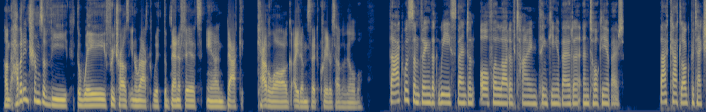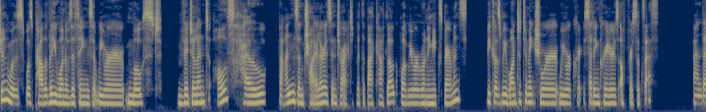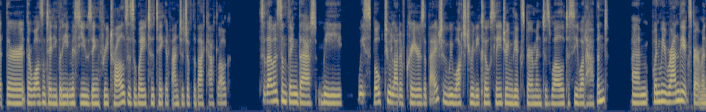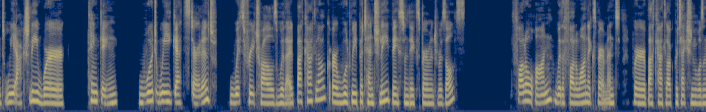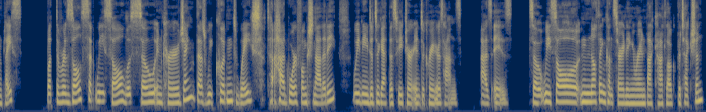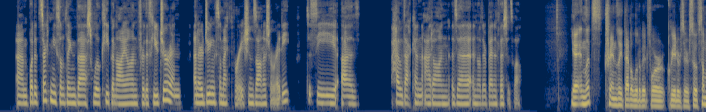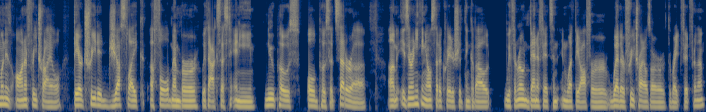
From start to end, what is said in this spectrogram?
Um, how about in terms of the the way free trials interact with the benefits and back catalog items that creators have available? That was something that we spent an awful lot of time thinking about and talking about. Back catalog protection was was probably one of the things that we were most vigilant of how fans and trialers interacted with the back catalog while we were running experiments because we wanted to make sure we were cre- setting creators up for success and that there there wasn't anybody misusing free trials as a way to take advantage of the back catalog. So that was something that we we spoke to a lot of creators about and we watched really closely during the experiment as well to see what happened. Um, when we ran the experiment, we actually were thinking, would we get started with free trials without back catalog, or would we potentially, based on the experiment results, follow on with a follow on experiment where back catalog protection was in place? But the results that we saw was so encouraging that we couldn't wait to add more functionality. We needed to get this feature into creators' hands as is. So we saw nothing concerning around back catalog protection, um, but it's certainly something that we'll keep an eye on for the future and, and are doing some explorations on it already to see as how that can add on as a, another benefit as well. Yeah, and let's translate that a little bit for creators there. So if someone is on a free trial, they are treated just like a full member with access to any new posts, old posts, etc. Um, is there anything else that a creator should think about with their own benefits and, and what they offer, whether free trials are the right fit for them?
